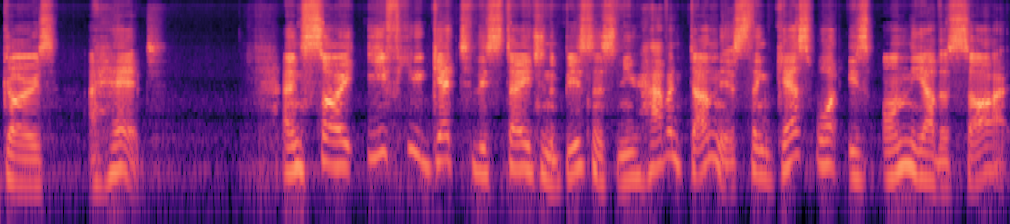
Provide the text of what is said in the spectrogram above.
goes ahead. And so if you get to this stage in the business and you haven't done this, then guess what is on the other side?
